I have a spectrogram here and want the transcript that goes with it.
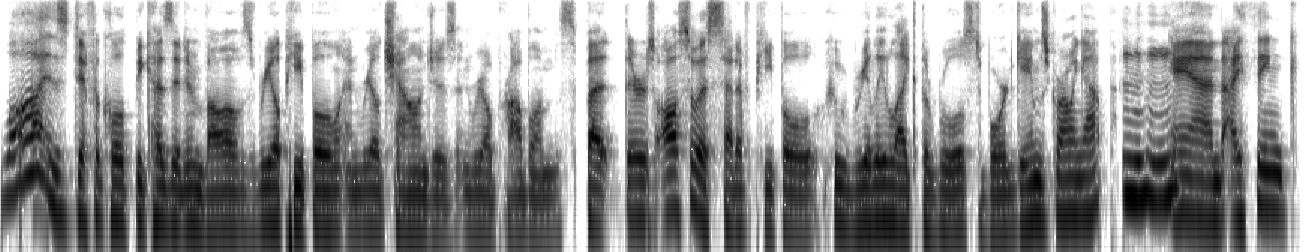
Law is difficult because it involves real people and real challenges and real problems. But there's also a set of people who really like the rules to board games growing up. Mm-hmm. And I think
